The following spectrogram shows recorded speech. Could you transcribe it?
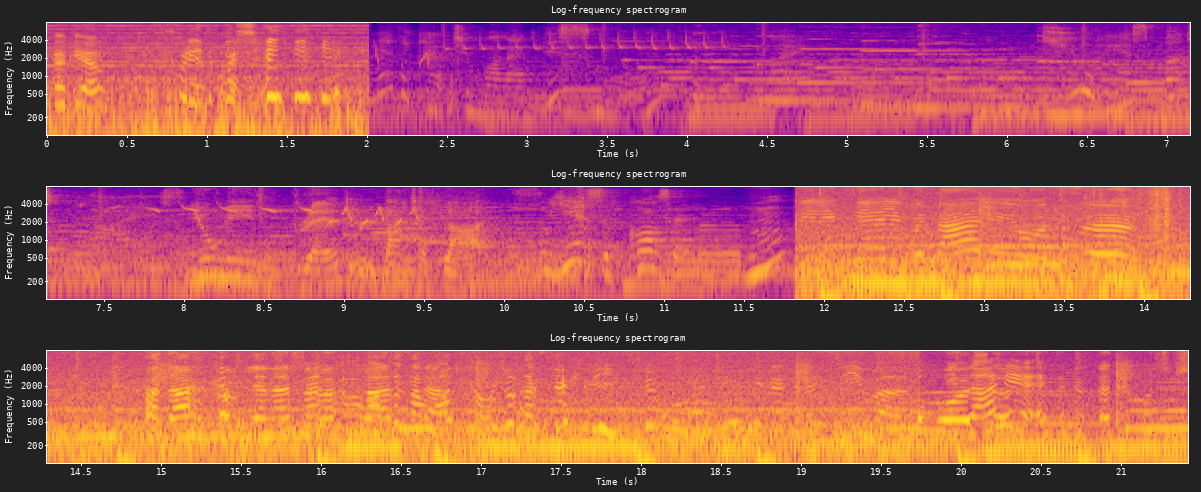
как я в предвкушении. You mean bread butterflies? Oh, yes, of course. Hmm? Прилетели в Италию с подарком для нашего класса. уже на всех видео. Как красиво. Италия — это когда ты хочешь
